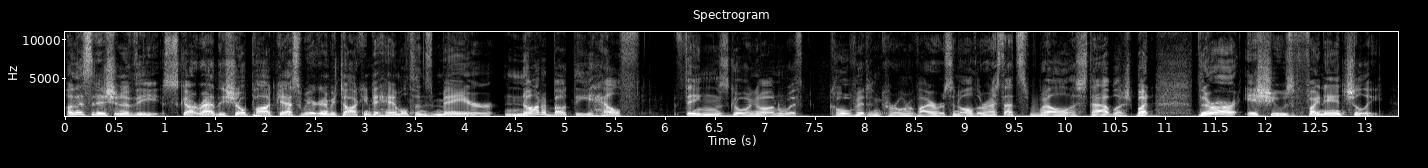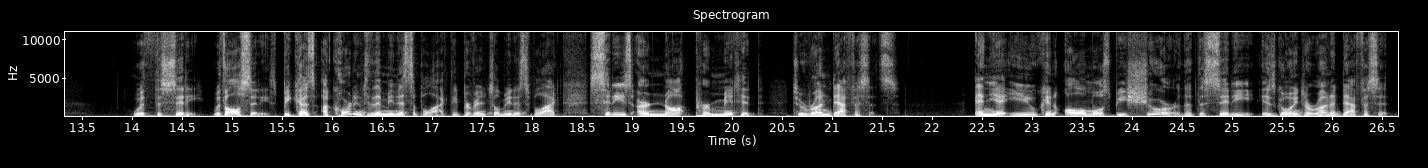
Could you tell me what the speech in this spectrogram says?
On this edition of the Scott Radley Show podcast, we are going to be talking to Hamilton's mayor not about the health things going on with COVID and coronavirus and all the rest. That's well established. But there are issues financially with the city, with all cities, because according to the Municipal Act, the Provincial Municipal Act, cities are not permitted to run deficits. And yet you can almost be sure that the city is going to run a deficit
